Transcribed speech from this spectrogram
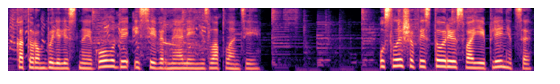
в котором были лесные голуби и северные олени из Лапландии. Услышав историю своей пленницы,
